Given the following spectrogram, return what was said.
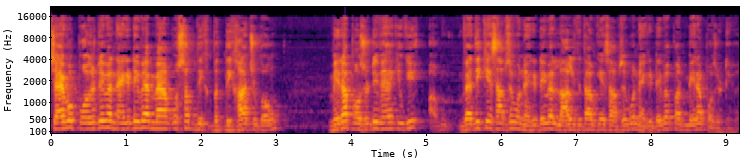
चाहे वो पॉजिटिव है नेगेटिव है मैं आपको सब दिख, दिखा चुका हूँ। मेरा पॉजिटिव है क्योंकि वैदिक के हिसाब से वो नेगेटिव है, लाल किताब के हिसाब से वो नेगेटिव है, पर मेरा पॉजिटिव है।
